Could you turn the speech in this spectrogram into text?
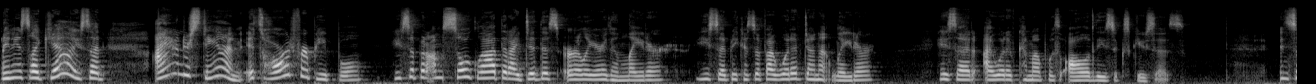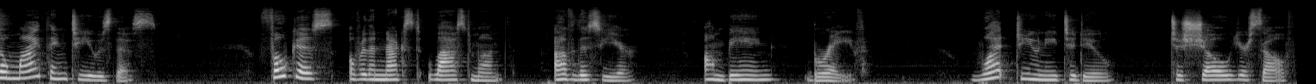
And he's like, Yeah. I said, I understand. It's hard for people. He said, But I'm so glad that I did this earlier than later. He said, Because if I would have done it later, he said, I would have come up with all of these excuses. And so, my thing to you is this focus over the next last month of this year on being brave. What do you need to do to show yourself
